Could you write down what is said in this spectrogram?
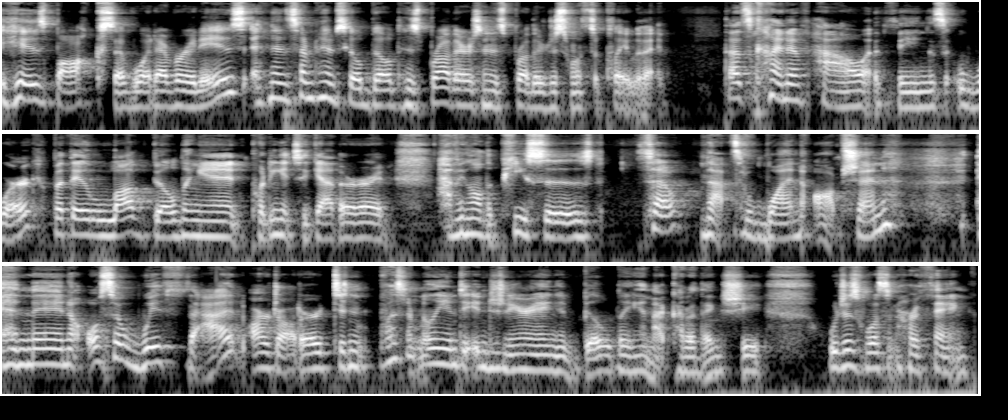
his box of whatever it is. And then sometimes he'll build his brother's, and his brother just wants to play with it. That's kind of how things work, but they love building it, putting it together, and having all the pieces. So that's one option. And then also with that, our daughter didn't wasn't really into engineering and building and that kind of thing. She just wasn't her thing.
